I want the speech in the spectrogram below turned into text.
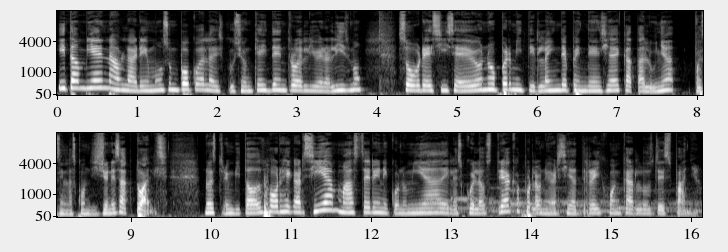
y también hablaremos un poco de la discusión que hay dentro del liberalismo sobre si se debe o no permitir la independencia de Cataluña pues en las condiciones actuales. Nuestro invitado es Jorge García, máster en Economía de la Escuela Austriaca por la Universidad Rey Juan Carlos de España.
